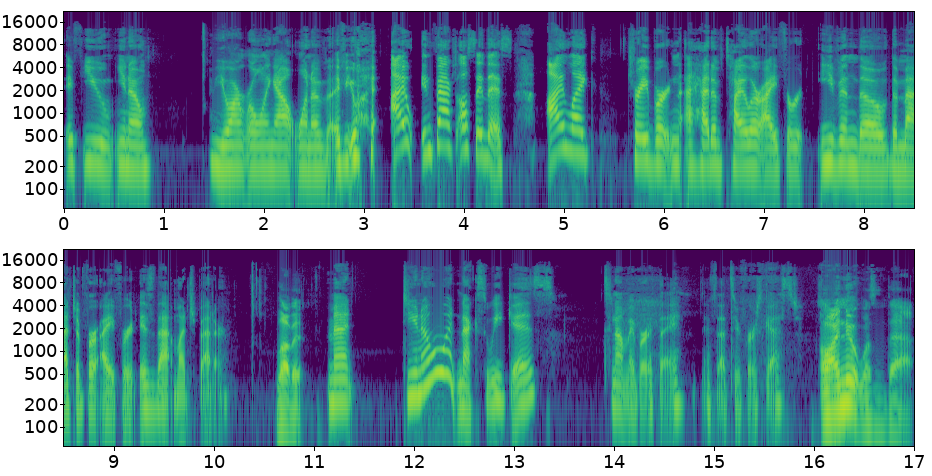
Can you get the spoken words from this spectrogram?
If you, you know, if you aren't rolling out one of, if you, I, in fact, I'll say this: I like Trey Burton ahead of Tyler Eifert, even though the matchup for Eifert is that much better. Love it. Matt, do you know what next week is? It's not my birthday, if that's your first guess. Oh, I knew it wasn't that.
